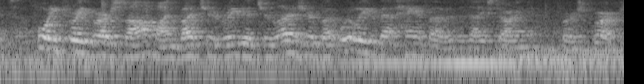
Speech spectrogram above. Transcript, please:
it's a 43 verse psalm. I invite you to read at your leisure, but we'll read about half of it today, starting at the first verse.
